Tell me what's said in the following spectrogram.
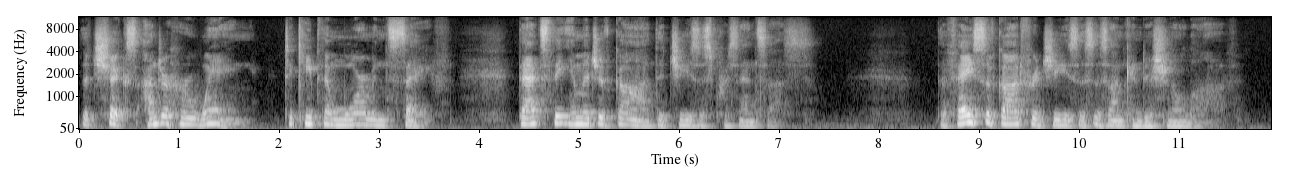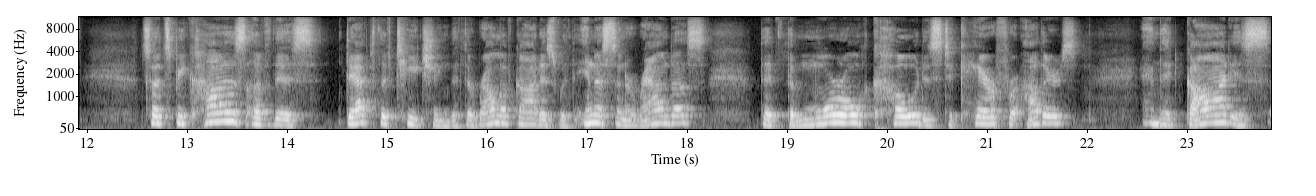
the chicks under her wing to keep them warm and safe. That's the image of God that Jesus presents us. The face of God for Jesus is unconditional love. So it's because of this depth of teaching that the realm of God is within us and around us, that the moral code is to care for others, and that God is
